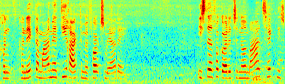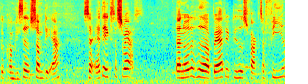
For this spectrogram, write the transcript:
kon- connecter meget mere direkte med folks hverdag. I stedet for at gøre det til noget meget teknisk og kompliceret, som det er, så er det ikke så svært. Der er noget, der hedder bæredygtighedsfaktor 4.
